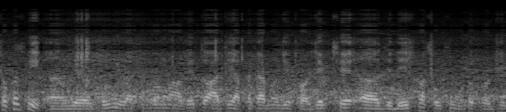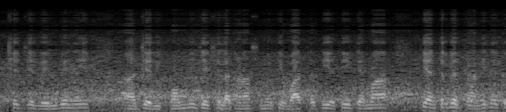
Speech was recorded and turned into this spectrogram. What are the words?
ચોક્કસથી ભૂમિ વાત કરવામાં આવે તો આજે આ પ્રકારનો જે પ્રોજેક્ટ છે જે દેશમાં સૌથી મોટો પ્રોજેક્ટ છે, જે રેલવેની જે રિફોર્મની જે છેલ્લા ઘણા સમયથી વાત થતી હતી, તેમાં તે અંતર્ગત ગાંધીનગર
